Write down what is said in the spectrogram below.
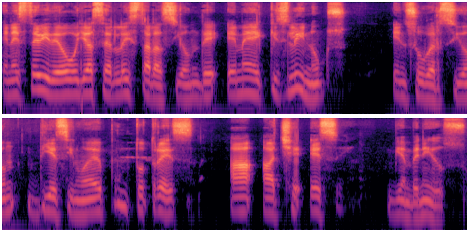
En este video voy a hacer la instalación de MX Linux en su versión 19.3 AHS. Bienvenidos.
